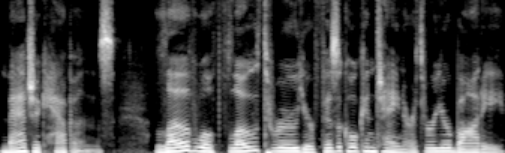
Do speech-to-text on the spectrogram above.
magic happens. Love will flow through your physical container, through your body,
